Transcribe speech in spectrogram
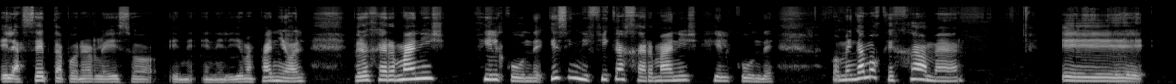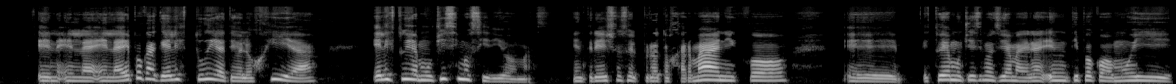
él acepta ponerle eso en, el idioma español, pero Germanisch Hilkunde. ¿Qué significa Germanisch Hilkunde? Convengamos que Hammer eh, en, la, época que él estudia teología, él estudia muchísimos idiomas, entre ellos el proto-germánico, eh, estudia muchísimos idiomas, es un tipo como muy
